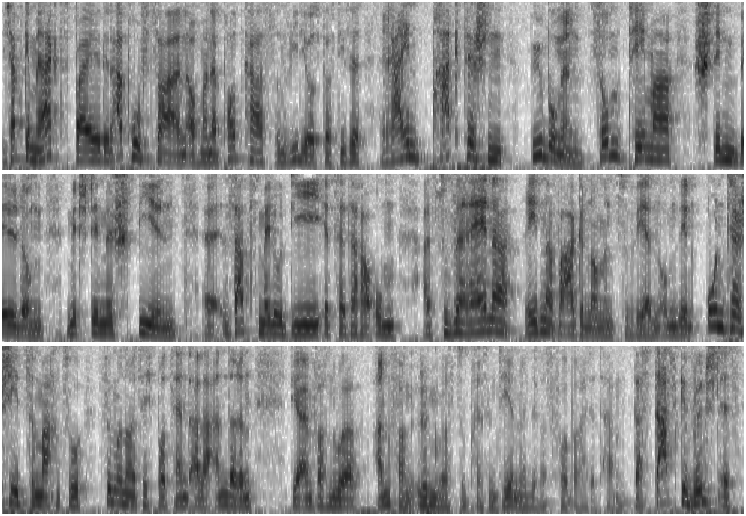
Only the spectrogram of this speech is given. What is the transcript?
Ich habe gemerkt bei den Abrufzahlen auch meiner Podcasts und Videos, dass diese rein praktischen Übungen zum Thema Stimmbildung, mit Stimme spielen, äh, Satzmelodie etc., um als souveräner Redner wahrgenommen zu werden, um den Unterschied zu machen zu 95 Prozent aller anderen, die einfach nur anfangen, irgendwas zu präsentieren, wenn sie was vorbereitet haben. Dass das gewünscht ist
